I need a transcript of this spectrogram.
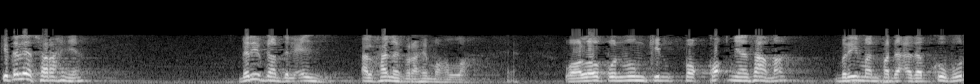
Kita lihat syarahnya dari Ibn Abdul Aziz Al-Hanafi rahimahullah. Walaupun mungkin pokoknya sama, beriman pada adab kubur,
